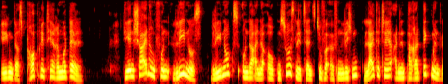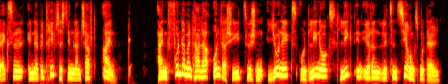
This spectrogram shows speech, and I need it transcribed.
gegen das proprietäre Modell. Die Entscheidung von Linus, Linux unter einer Open-Source-Lizenz zu veröffentlichen, leitete einen Paradigmenwechsel in der Betriebssystemlandschaft ein. Ein fundamentaler Unterschied zwischen Unix und Linux liegt in ihren Lizenzierungsmodellen.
